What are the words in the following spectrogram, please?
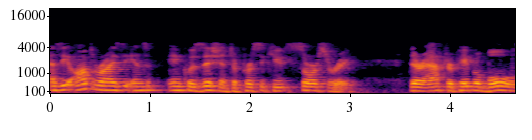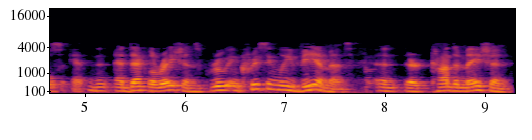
as he authorized the Inquisition to persecute sorcery. Thereafter, papal bulls and declarations grew increasingly vehement in their condemnation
